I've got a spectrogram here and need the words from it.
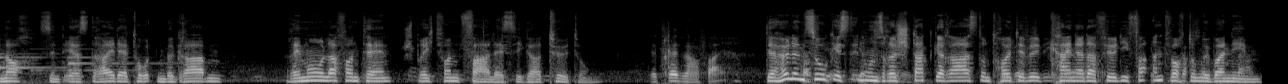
Noch sind erst drei der Toten begraben Raymond Lafontaine spricht von fahrlässiger Tötung. Der Höllenzug ist in unsere Stadt gerast und heute will keiner dafür die Verantwortung übernehmen.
